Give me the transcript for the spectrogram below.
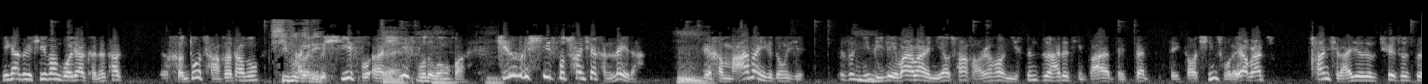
你看这个西方国家，可能它呃很多场合当中，西服革履它有个西服啊、对西服的文化。其实这个西服穿起来很累的，嗯这很麻烦一个东西，就是你里里外外你要穿好，然后你身姿还得挺拔，得得得搞清楚了，要不然穿起来就是确实是，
